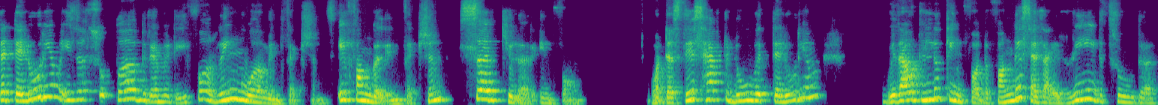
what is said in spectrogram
that tellurium is a superb remedy for ringworm infections, a fungal infection, circular in form. What does this have to do with tellurium? without looking for the fungus, as I read through the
